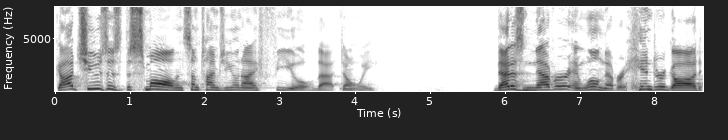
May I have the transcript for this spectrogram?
God chooses the small, and sometimes you and I feel that, don't we? That is never and will never hinder God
